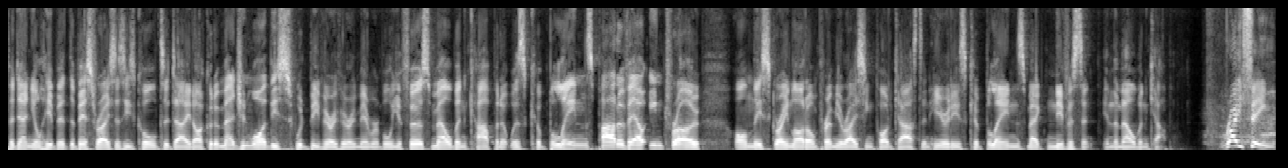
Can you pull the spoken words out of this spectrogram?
for Daniel Hibberd, the best races he's called to date. I could imagine why this would be very, very memorable. Your first Melbourne Cup, and it was Koblenz, part of our intro on this Green Light on Premier Racing podcast. And here it is Koblenz Magnificent in the Melbourne Cup. Racing.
